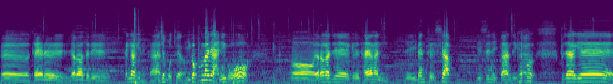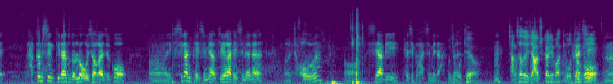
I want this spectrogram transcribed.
그 대회를 열어드릴 생각이니까 아, 이제 못해요. 이것뿐만이 아니고 어 여러 가지의 그 다양한 이벤트 시합 있으니까 이 해코 네. 부작에 가끔씩이라도 놀러 오셔가지고 어 이렇게 시간 되시면 기회가 되시면은 어, 좋은 어, 시합이 되실 것 같습니다. 이제 네. 못해요. 응? 장사도 이제 9시까지밖에 못하고 그렇지. 응.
